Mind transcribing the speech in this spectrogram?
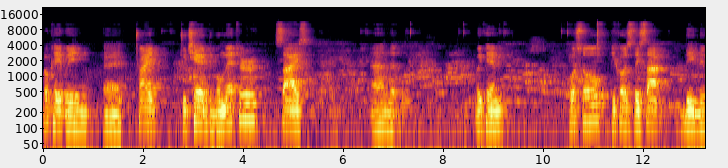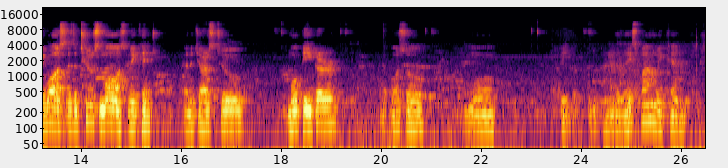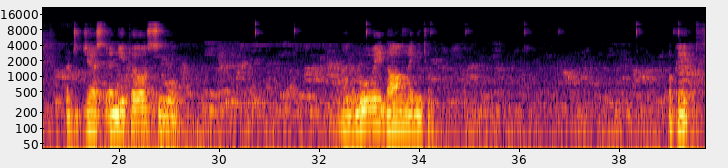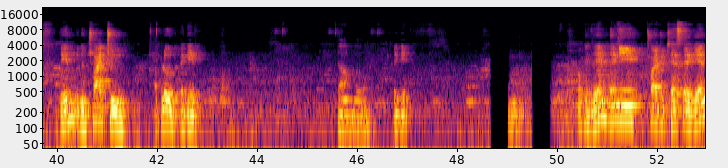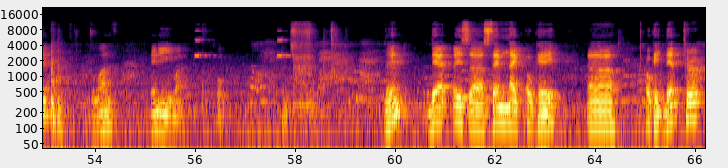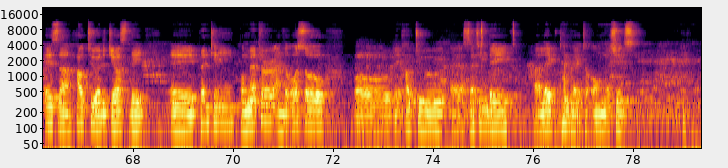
Okay, we uh, try to check the volumeter size and we can also because the size the, the walls is too small so we can adjust to more bigger and also more bigger and this one we can adjust a little small. And move it down a little. Okay. Then we can try to upload again. Download again. Okay then let me try to test again one any one. Oh. then there is a same like okay. Uh, okay third is uh, how to adjust the a printing formatter and also uh, the, how to uh, setting the uh, lab template on machines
